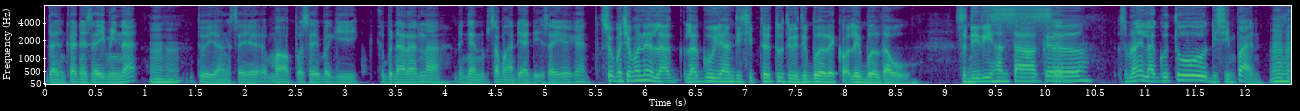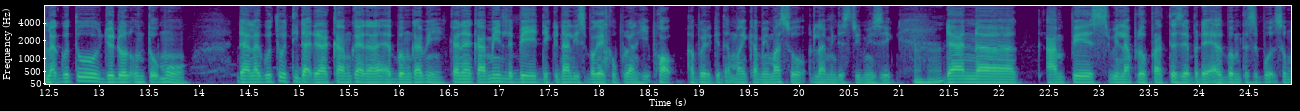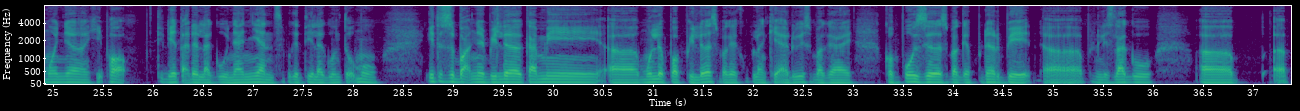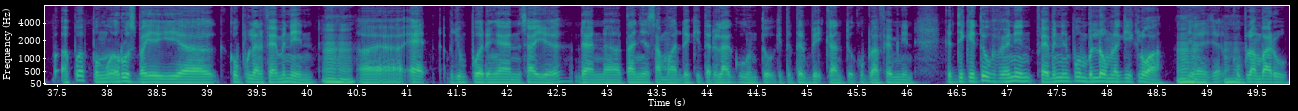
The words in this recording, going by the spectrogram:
dan kerana saya minat uh-huh. itu yang saya mak apa saya bagi kebenaran lah dengan bersama adik-adik saya kan. So macam mana lagu, lagu yang dicipta tu tiba-tiba record label tahu? Sendiri hantar ke? Se- sebenarnya lagu tu disimpan. Uh-huh. lagu tu judul untukmu. Dan lagu tu tidak dirakamkan dalam album kami. Kerana kami lebih dikenali sebagai kumpulan hip hop apabila kita main kami masuk dalam industri muzik. Uh-huh. dan uh, hampir 90% daripada album tersebut semuanya hip hop dia tak ada lagu nyanyian seperti lagu untukmu. Itu sebabnya bila kami uh, mula popular sebagai kumpulan KRU sebagai komposer, sebagai penerbit, uh, penulis lagu, uh, uh, apa pengurus bagi uh, kumpulan feminin uh-huh. uh, ad berjumpa dengan saya dan uh, tanya sama ada kita ada lagu untuk kita terbitkan untuk kumpulan feminin. Ketika itu feminin feminin pun belum lagi keluar. Uh-huh. Ya, kumpulan uh-huh. baru.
